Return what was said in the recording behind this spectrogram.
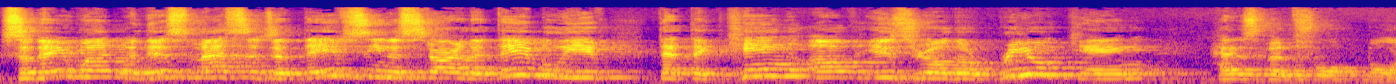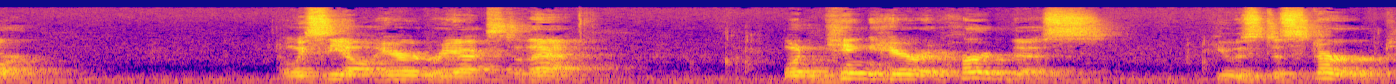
So they went with this message that they've seen a star, that they believe that the king of Israel, the real king, has been born. And we see how Herod reacts to that. When King Herod heard this, he was disturbed,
